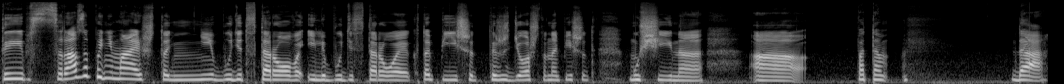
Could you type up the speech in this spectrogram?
Ты сразу понимаешь, что не будет второго или будет второе? Кто пишет? Ты ждешь, что напишет мужчина? А, потом... Да,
